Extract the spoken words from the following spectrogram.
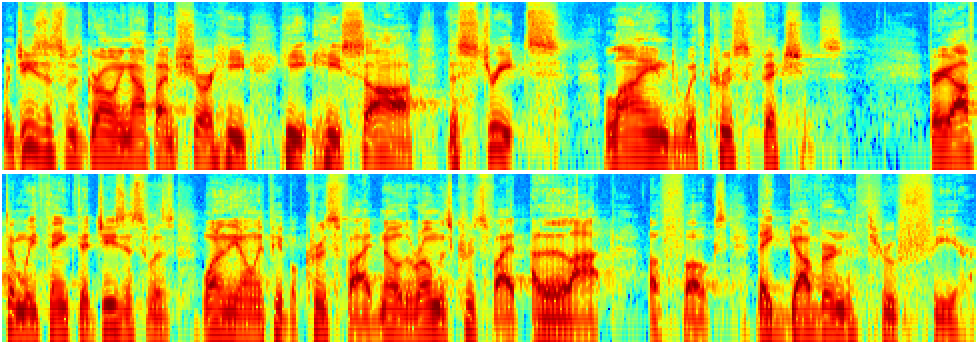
When Jesus was growing up, I'm sure he, he, he saw the streets lined with crucifixions. Very often we think that Jesus was one of the only people crucified. No, the Romans crucified a lot of folks. They governed through fear.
